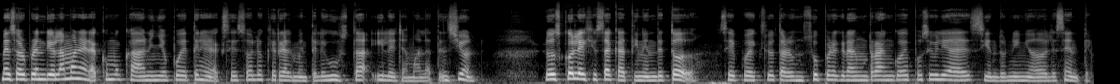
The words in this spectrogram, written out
me sorprendió la manera como cada niño puede tener acceso a lo que realmente le gusta y le llama la atención. Los colegios acá tienen de todo. Se puede explotar un súper gran rango de posibilidades siendo un niño adolescente.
